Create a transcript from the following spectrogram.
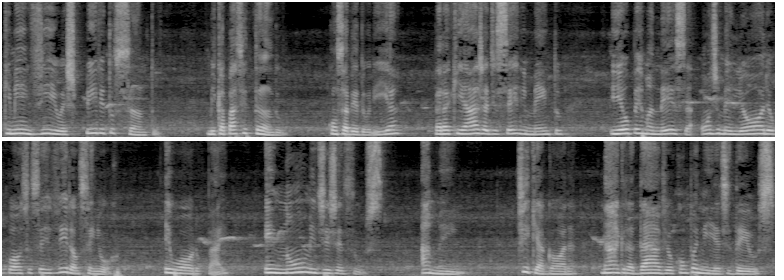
que me envie o Espírito Santo, me capacitando com sabedoria para que haja discernimento e eu permaneça onde melhor eu posso servir ao Senhor. Eu oro, Pai, em nome de Jesus. Amém. Fique agora na agradável companhia de Deus.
